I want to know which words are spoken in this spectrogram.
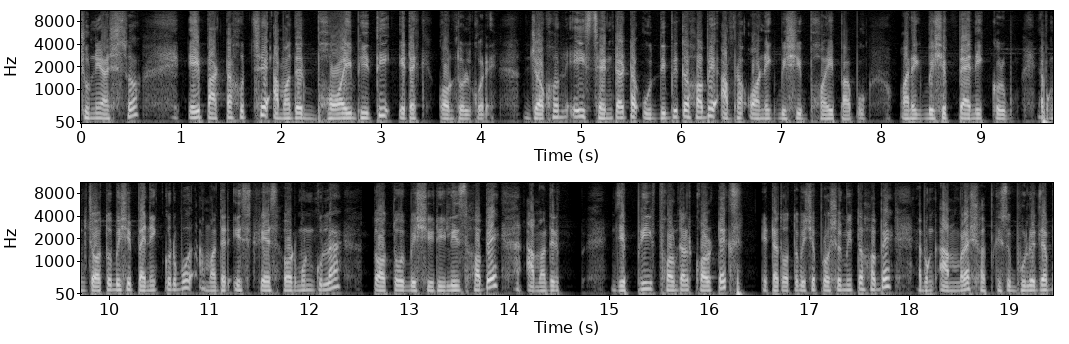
শুনে আসছো। এই পার্টটা হচ্ছে আমাদের ভয় ভীতি, এটাকে কন্ট্রোল করে। যখন এই সেন্টারটা উদ্দীপিত হবে, আমরা অনেক বেশি ভয় পাবো, অনেক বেশি প্যানিক করব এবং যত বেশি প্যানিক করব, আমাদের এই স্ট্রেস হরমোনগুলা তত বেশি রিলিজ হবে, আমাদের যে প্রি ফ্রন্টাল কর্টেক্স এটা তত বেশি প্রশমিত হবে এবং আমরা সব কিছু ভুলে যাব,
